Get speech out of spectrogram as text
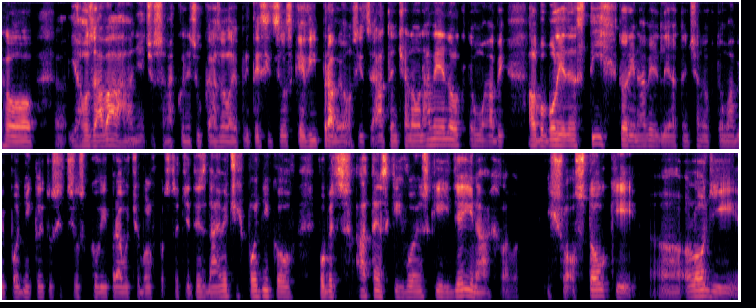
jeho, jeho zaváhanie, čo sa nakoniec ukázalo aj pri tej sicilskej výprave. On síce Atenčanov naviedol k tomu, aby, alebo bol jeden z tých, ktorí naviedli Atenčanov k tomu, aby podnikli tú sicilskú výpravu, čo bol v podstate tie z najväčších podnikov vôbec v atenských vojenských dejinách, lebo išlo o stovky lodí,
